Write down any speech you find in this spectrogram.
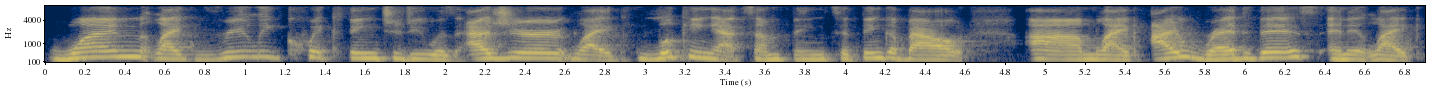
one like really quick thing to do is as you're like looking at something to think about, um, like, I read this and it like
